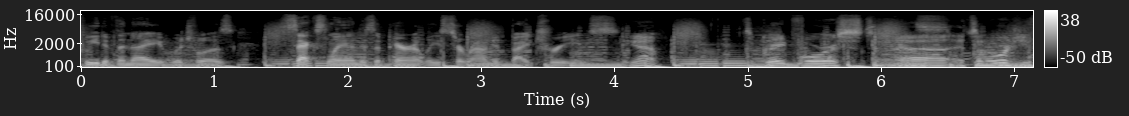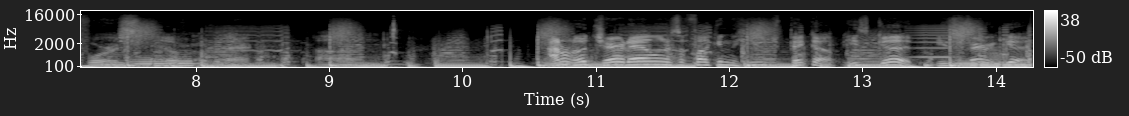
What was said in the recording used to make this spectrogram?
tweet of the night, which was Sexland is apparently surrounded by trees. Yeah, it's a great forest. Uh, it's an orgy forest over, over there. Um, I don't know. Jarrett Allen is a fucking huge pickup. He's good. He's very good.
